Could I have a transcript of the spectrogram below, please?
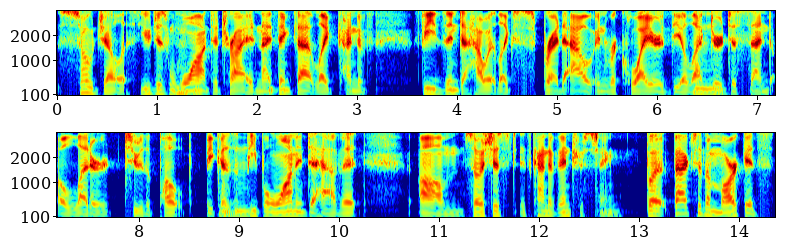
so jealous. You just mm-hmm. want to try it. And i think that like kind of feeds into how it like spread out and required the elector mm-hmm. to send a letter to the pope because mm-hmm. people wanted to have it. Um so it's just it's kind of interesting but back to the markets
